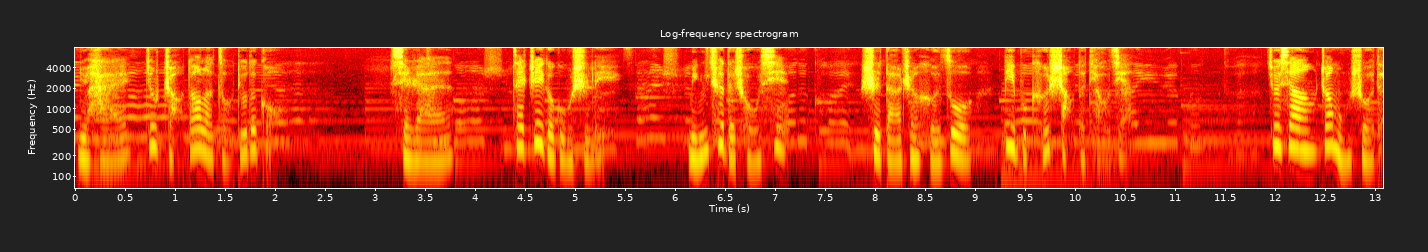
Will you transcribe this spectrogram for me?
女孩就找到了走丢的狗。显然，在这个故事里，明确的酬谢。是达成合作必不可少的条件。就像张萌说的，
